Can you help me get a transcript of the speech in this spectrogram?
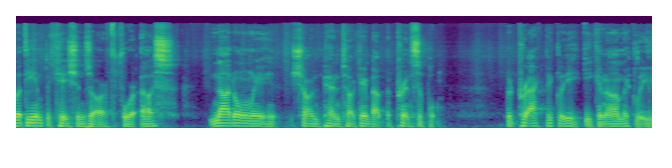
what the implications are for us not only Sean Penn talking about the principle, but practically, economically,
